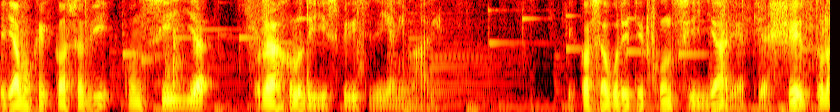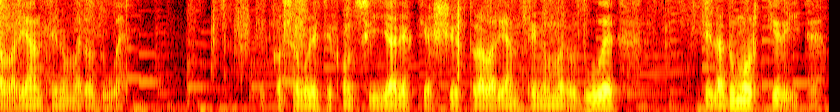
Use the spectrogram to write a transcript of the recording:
Vediamo che cosa vi consiglia l'oracolo degli spiriti degli animali. Che cosa volete consigliare a chi ha scelto la variante numero 2? Che cosa volete consigliare a chi ha scelto la variante numero 2 della dumortierite?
